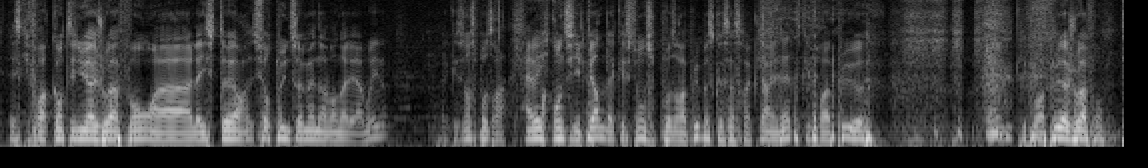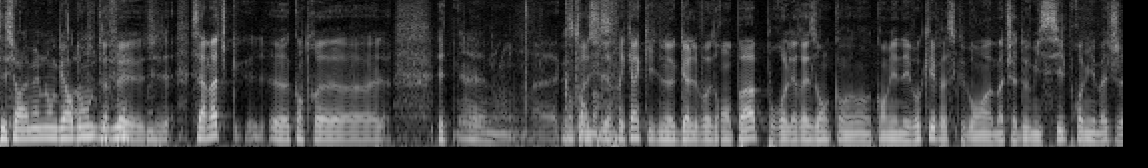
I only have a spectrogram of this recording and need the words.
est-ce qu'il faudra continuer à jouer à fond à Leicester, surtout une semaine avant d'aller à Brive? La question se posera. Ah Par contre, s'ils perdent, la question ne se posera plus parce que ça sera clair et net qu'il ne faudra plus. Euh, qu'il faudra plus la jouer à fond. Tu es sur la même longueur ah, d'onde Tout à fait. C'est un match euh, contre, euh, les, contre les Sud-Africains qui ne galvauderont pas pour les raisons qu'on vient d'évoquer. Parce que, bon, un match à domicile, premier match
